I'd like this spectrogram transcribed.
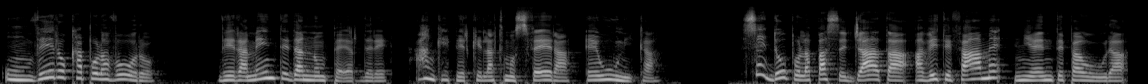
un vero capolavoro, veramente da non perdere, anche perché l'atmosfera è unica. Se dopo la passeggiata avete fame, niente paura.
